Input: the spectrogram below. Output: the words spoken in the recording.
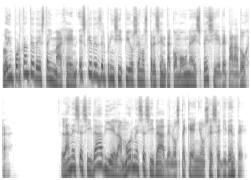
Lo importante de esta imagen es que desde el principio se nos presenta como una especie de paradoja. La necesidad y el amor necesidad de los pequeños es evidente.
